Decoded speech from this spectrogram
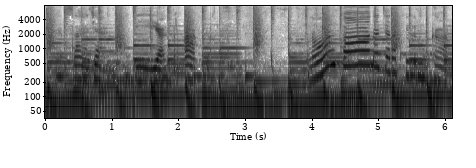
Biasa aja. Dia terpaku. Nonton acara film kartun.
